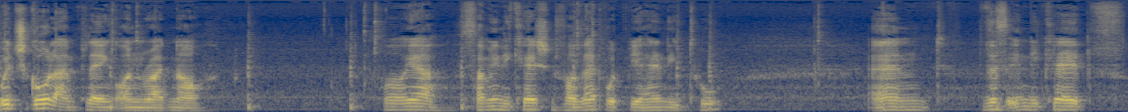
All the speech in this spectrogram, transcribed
which goal I'm playing on right now. So yeah, some indication for that would be handy too. And this indicates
